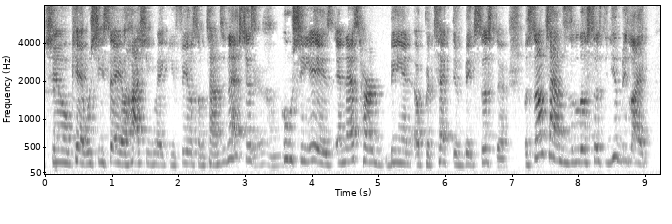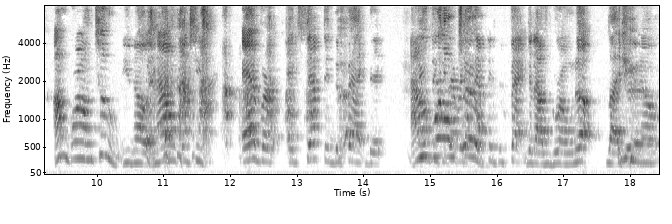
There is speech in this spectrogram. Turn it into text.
she don't care what she say or how she make you feel sometimes. And that's just who she is. And that's her being a protective big sister. But sometimes as a little sister, you'd be like, I'm grown too, you know, and I don't think she's ever accepted the fact that I don't You think she's grown ever too. accepted the fact that I've grown up. Like, you know.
